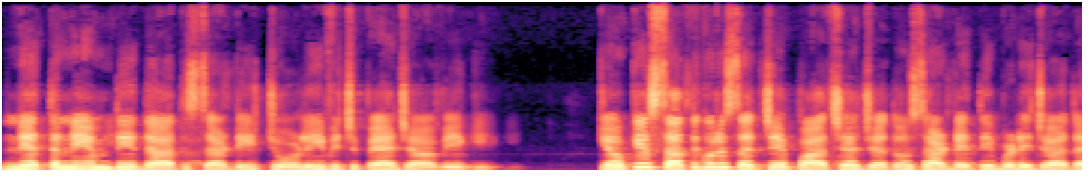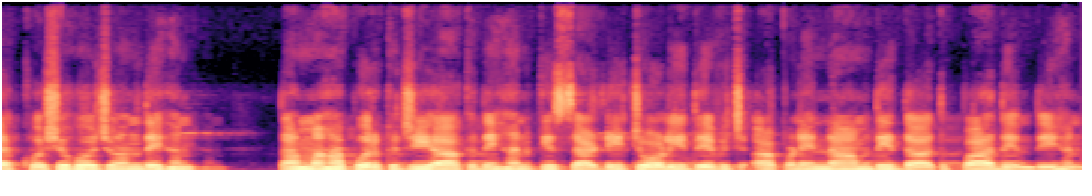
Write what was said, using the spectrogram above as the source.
ਨਿਤਨੇਮ ਦੀ ਦਾਤ ਸਾਡੀ ਝੋਲੀ ਵਿੱਚ ਪੈ ਜਾਵੇਗੀ। ਕਿਉਂਕਿ ਸਤਿਗੁਰ ਸੱਚੇ ਪਾਤਸ਼ਾਹ ਜਦੋਂ ਸਾਡੇ ਤੇ ਬੜੇ ਜ਼ਿਆਦਾ ਖੁਸ਼ ਹੋ ਜਾਂਦੇ ਹਨ, ਤਾਂ ਮਹਾਪੁਰਖ ਜੀ ਆਖਦੇ ਹਨ ਕਿ ਸਾਡੀ ਝੋਲੀ ਦੇ ਵਿੱਚ ਆਪਣੇ ਨਾਮ ਦੀ ਦਾਤ ਪਾ ਦਿੰਦੇ ਹਨ।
